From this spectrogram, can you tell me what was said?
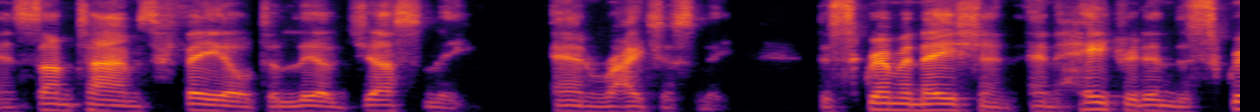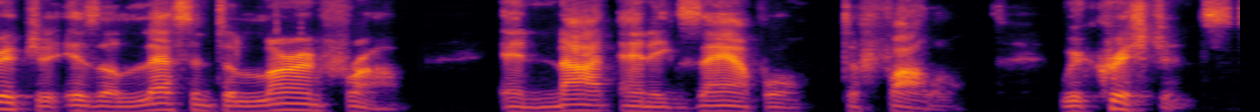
and sometimes failed to live justly and righteously. Discrimination and hatred in the scripture is a lesson to learn from and not an example to follow. We're Christians.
